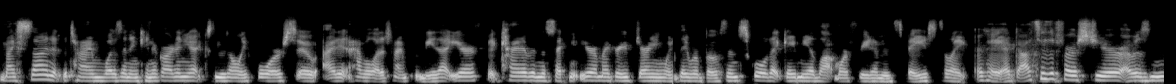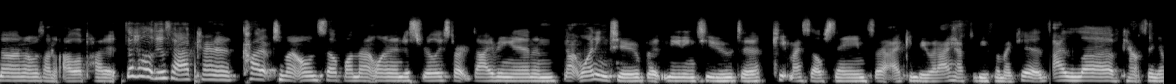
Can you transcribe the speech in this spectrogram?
my son at the time wasn't in kindergarten yet because he was only four. So I didn't have a lot of time for me that year. But kind of in the second year of my grief journey when they were both in school that gave me a lot more freedom and space to like, okay, I got through the first year. I was none. I was on autopilot. The hell just happened? Kind of caught up to my own self on that one and just really start diving in and not wanting to, but needing to, to keep myself sane so that I can be what I have to be for my kids. I love counseling.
